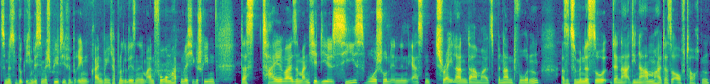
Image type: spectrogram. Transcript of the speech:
zumindest wirklich ein bisschen mehr Spieltiefe bring- reinbringen. Ich habe nur gelesen, in dem einen Forum hatten welche geschrieben, dass teilweise manche DLCs wohl schon in den ersten Trailern damals benannt wurden. Also zumindest so der Na die Namen halt da so auftauchten.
